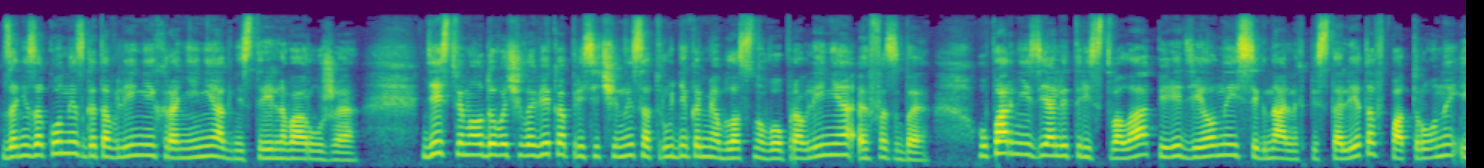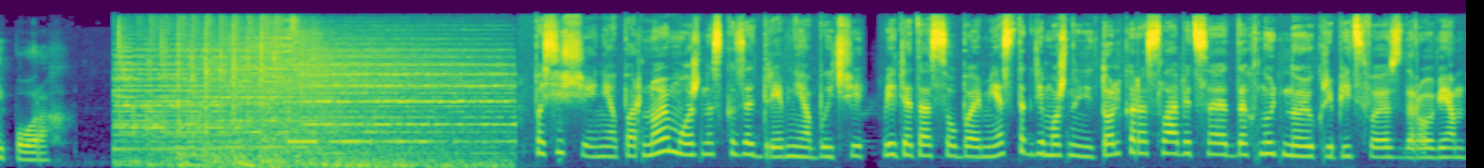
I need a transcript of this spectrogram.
за незаконное изготовление и хранение огнестрельного оружия. Действия молодого человека пресечены сотрудниками областного управления ФСБ. У парня изъяли три ствола, переделанные из сигнальных пистолетов, патроны и порох. Посещение парной, можно сказать, древний обычай. Ведь это особое место, где можно не только расслабиться и отдохнуть, но и укрепить свое здоровье.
